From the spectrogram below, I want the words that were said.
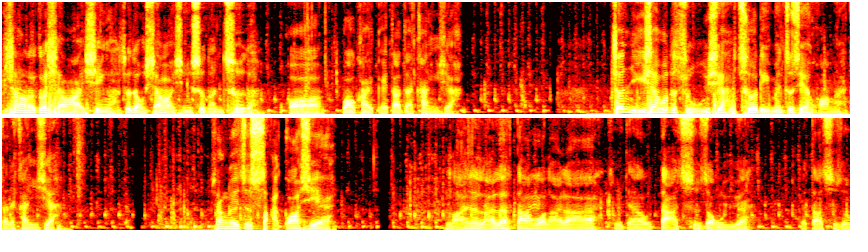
上了个小海星啊，这种小海星是能吃的，我剥开给大家看一下，蒸一下或者煮一下，吃里面这些黄啊，大家看一下。上了一只傻瓜蟹，来了来了，大货来了啊！这条大赤中鱼啊，这大赤中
